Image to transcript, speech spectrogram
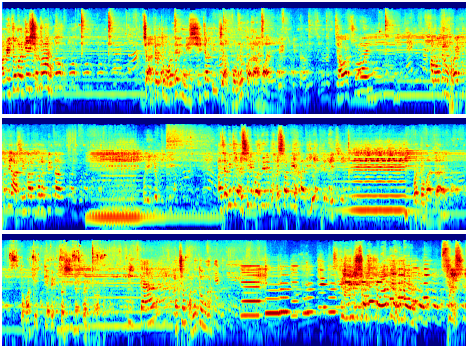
আমি তোমাকে শুধু যাতে তোমাদের নিশিটাকে যাপন করা হয়। যাওয়ার সময় আমাদের উভয়কে তুমি আশীর্বাদ করো, পিতা। আজ আমি যে আশীর্বাদের ভাষা হারিয়ে ফেলেছি বন্ধুমাতা তোমাকে একটি প্রশ্ন করতে হবে। পিতা? আচ্ছা বলো তোমরা স্ত্রীর সম্পদ হলো শ্রেষ্ঠ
